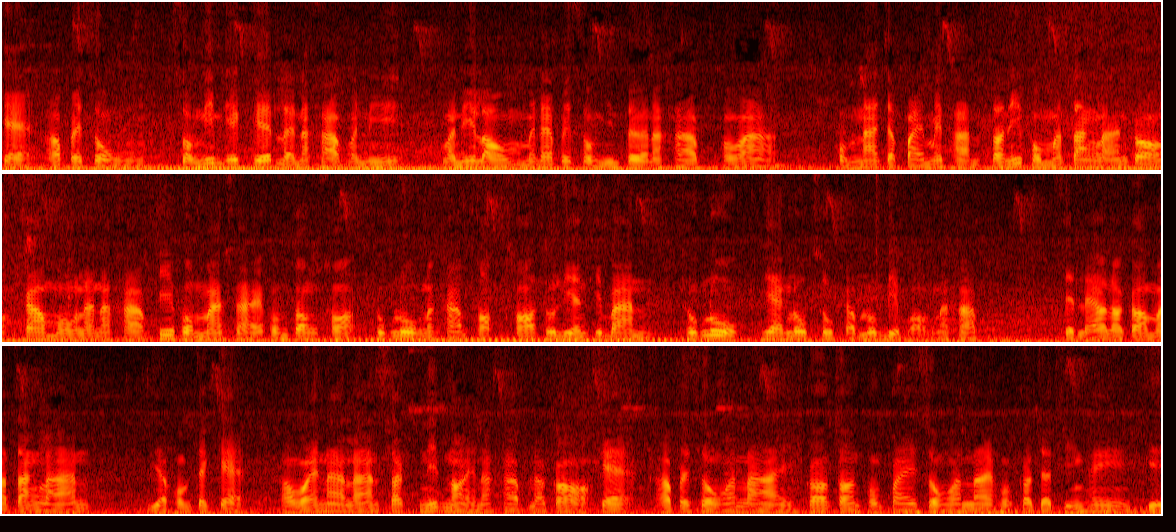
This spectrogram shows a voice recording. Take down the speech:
แกะเอาไปส่งส่งนิ่มเอ็กเพสเลยนะครับ วันนี้ วันนี้เราไม่ได้ไปส่งอินเตอร์นะครับ เพราะว่า ผมน่าจะไปไม่ทัน ตอนนี้ผมมาตั้งร้านก็9โมงแล้วนะครับ ที่ผมมาสายผมต้องเคาะทุกลูกนะครับเคาะเคาะทุเรียนที่บ้านทุกลูก แยกลูกสุกกับลูกดิบออกนะครับ เสร็จแล้วเราก็มาตั้งร้าน เดี๋ยวผมจะแกะเอาไว้หน้าร้านสักนิดหน่อยนะครับ แล้วก็แกะเอาไปส่งออนไลน์ ก็ตอนผมไปส่งออนไลน์ผมก็จะทิ้งให้เก๋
